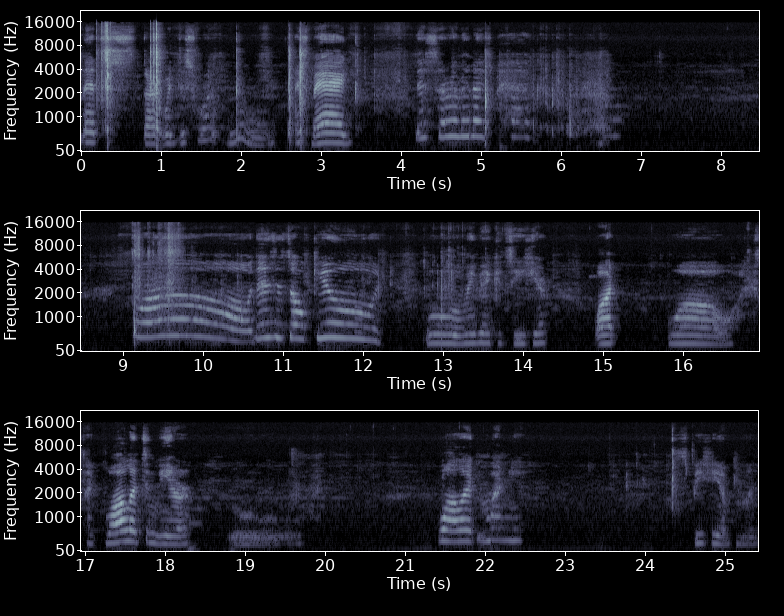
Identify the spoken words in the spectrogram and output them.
Let's start with this one. Ooh, nice bag. This is a really nice bag. Wow, this is so cute. Ooh, maybe I can see here. What? Whoa, there's like wallets in here. Ooh. Wallet money. Speaking of money,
